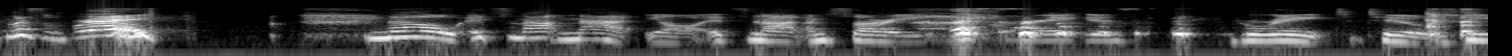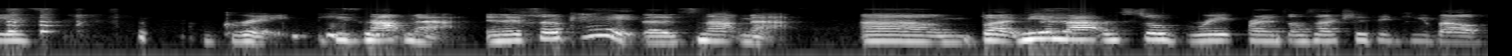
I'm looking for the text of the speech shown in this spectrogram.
give us a break. No, it's not Matt, y'all. It's not. I'm sorry. This guy is great too. He's great. He's not Matt, and it's okay that it's not Matt. Um, but me and Matt are still great friends. I was actually thinking about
